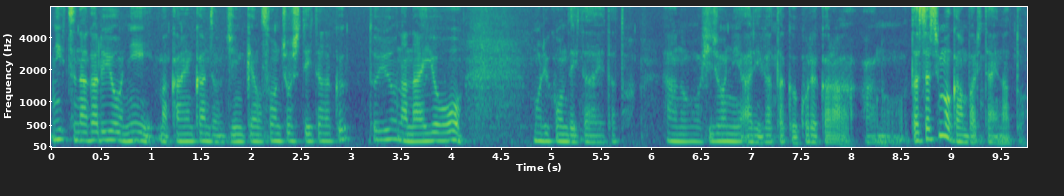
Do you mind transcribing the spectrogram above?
につながるように、まあ、肝炎患者の人権を尊重していただくというような内容を盛り込んでいただいたとあの非常にありがたくこれからあの私たちも頑張りたいなと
